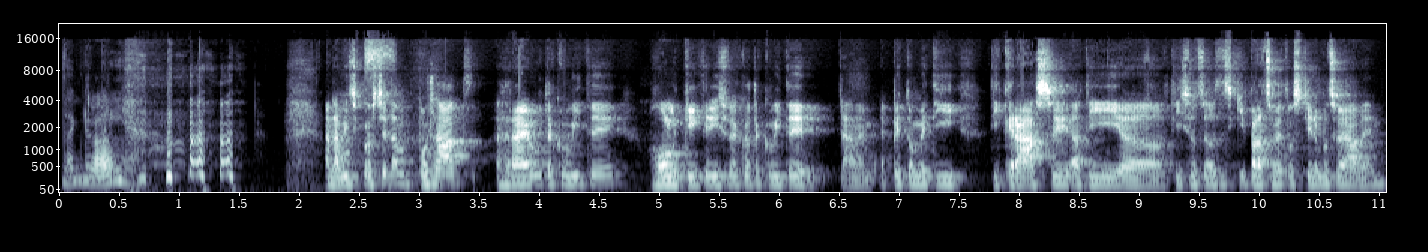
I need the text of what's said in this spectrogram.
tak dobrý. A navíc prostě tam pořád hrajou takový ty holky, které jsou jako takový ty, já nevím, epitomy té krásy a té uh, socialistické pracovitosti, nebo co já vím.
